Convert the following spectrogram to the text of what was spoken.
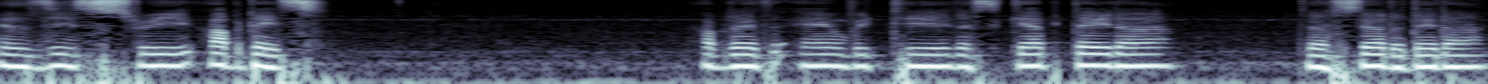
is these three updates update the NVT, the SCAP data, the third data.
